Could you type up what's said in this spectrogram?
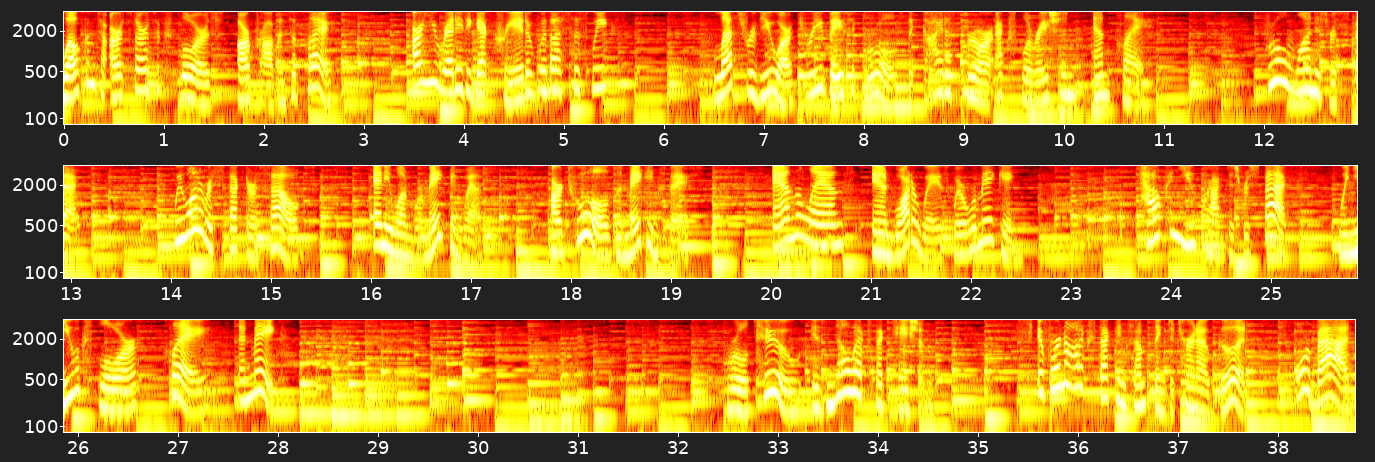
Welcome to Art Starts Explores, our province of play. Are you ready to get creative with us this week? Let's review our three basic rules that guide us through our exploration and play. Rule 1 is respect. We want to respect ourselves, anyone we're making with, our tools and making space, and the lands and waterways where we're making. How can you practice respect when you explore, play, and make? Rule 2 is no expectations. If we're not expecting something to turn out good or bad,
